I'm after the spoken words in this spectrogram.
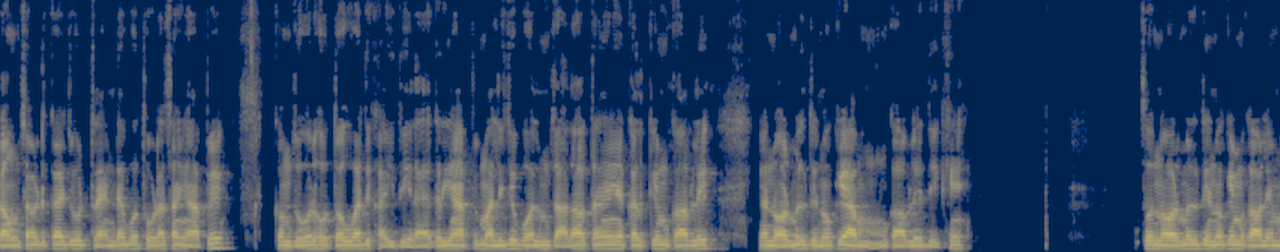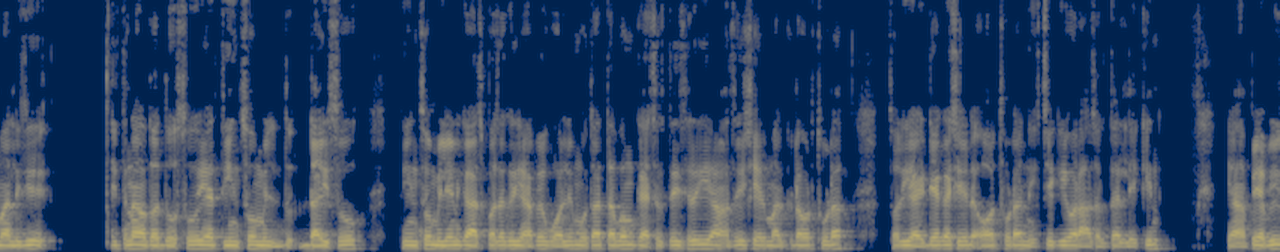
डाउन साइड का जो ट्रेंड है, वो थोड़ा सा यहाँ पे कमज़ोर होता हुआ दिखाई दे रहा है। अगर यहाँ पे मान लीजिए वॉल्यूम ज़्यादा होता है या कल के मुकाबले या नॉर्मल दिनों के आप मुकाबले देखें तो नॉर्मल दिनों के मुकाबले मान लीजिए इतना होता है दो सौ या तीन सौ मिल ढाई सौ तीन सौ मिलियन के आसपास अगर यहाँ पे वॉल्यूम होता, तब हम कह सकते हैं इसलिए यहाँ से शेयर मार्केट और थोड़ा सॉरी आइडिया का शेयर और थोड़ा नीचे की ओर आ सकता है। लेकिन यहाँ पे अभी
